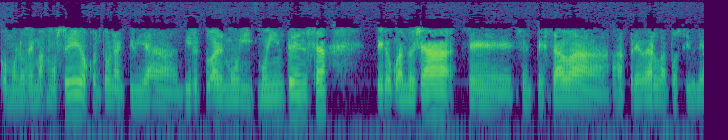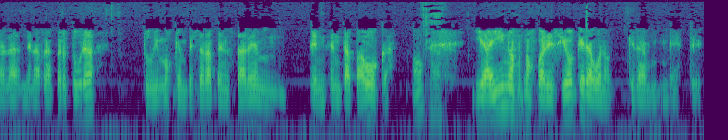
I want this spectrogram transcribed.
como los demás museos, con toda una actividad virtual muy, muy intensa, pero cuando ya se, se empezaba a prever la posibilidad de la reapertura, tuvimos que empezar a pensar en, en, en tapabocas, ¿no? Y ahí nos, nos pareció que era bueno que era este,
